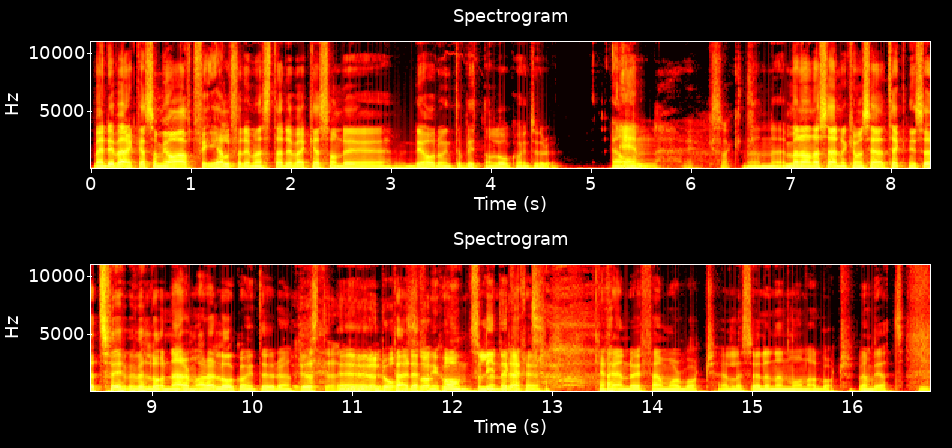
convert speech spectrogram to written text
Men det verkar som jag har haft fel för det mesta. Det verkar som det, det har då inte blivit någon lågkonjunktur. Än. En, exakt. Men, men annars sen kan man säga tekniskt sett så är vi väl då närmare lågkonjunkturen. Just det, Eh, nu ändå. Per Så, definition. ja, så lite rätt. Kanske, kanske ändå är fem år bort. Eller så är den en månad bort. Vem vet. Mm.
